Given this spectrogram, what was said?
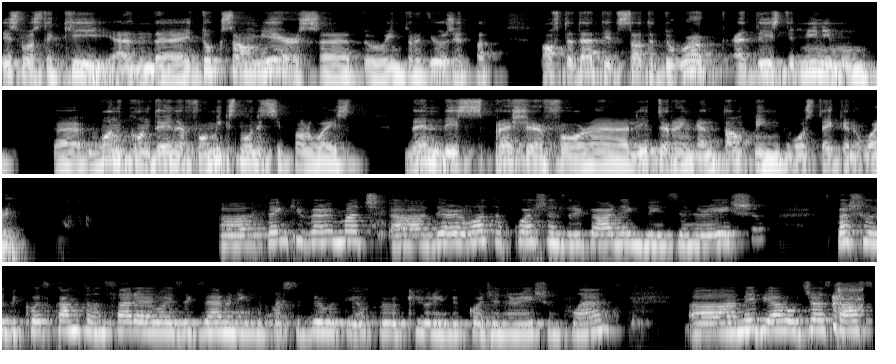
This was the key. And uh, it took some years uh, to introduce it. But after that, it started to work at least the minimum uh, one container for mixed municipal waste then this pressure for uh, littering and dumping was taken away. Uh, thank you very much. Uh, there are a lot of questions regarding the incineration, especially because Canton Sarajevo is examining the possibility of procuring a cogeneration plant. Uh, maybe I will just ask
